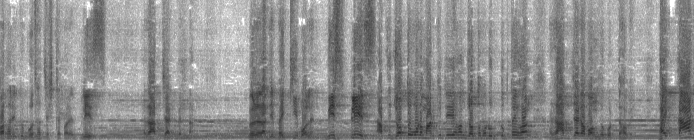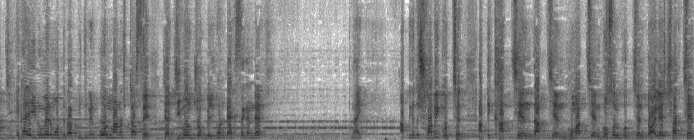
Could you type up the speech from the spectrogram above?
কথাটা একটু বোঝার চেষ্টা করেন, প্লিজ। রাত জাগবেন না। বলে রাজীব ভাই, কি বলেন? প্লিজ প্লিজ আপনি যত বড় মার্কেটে হন, যত বড় উদ্যোক্তাই হন, রাত জায়গা বন্ধ করতে হবে। ভাই, কার এখানে এই রুমের মধ্যে বা পৃথিবীর কোন মানুষটা আছে যার জীবন চব্বিশ ঘণ্টা এক সেকেন্ডের? নাই। আপনি কিন্তু সবই করছেন। আপনি খাচ্ছেন যাচ্ছেন ঘুমাচ্ছেন, গোসল করছেন, টয়লেট সারছেন,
